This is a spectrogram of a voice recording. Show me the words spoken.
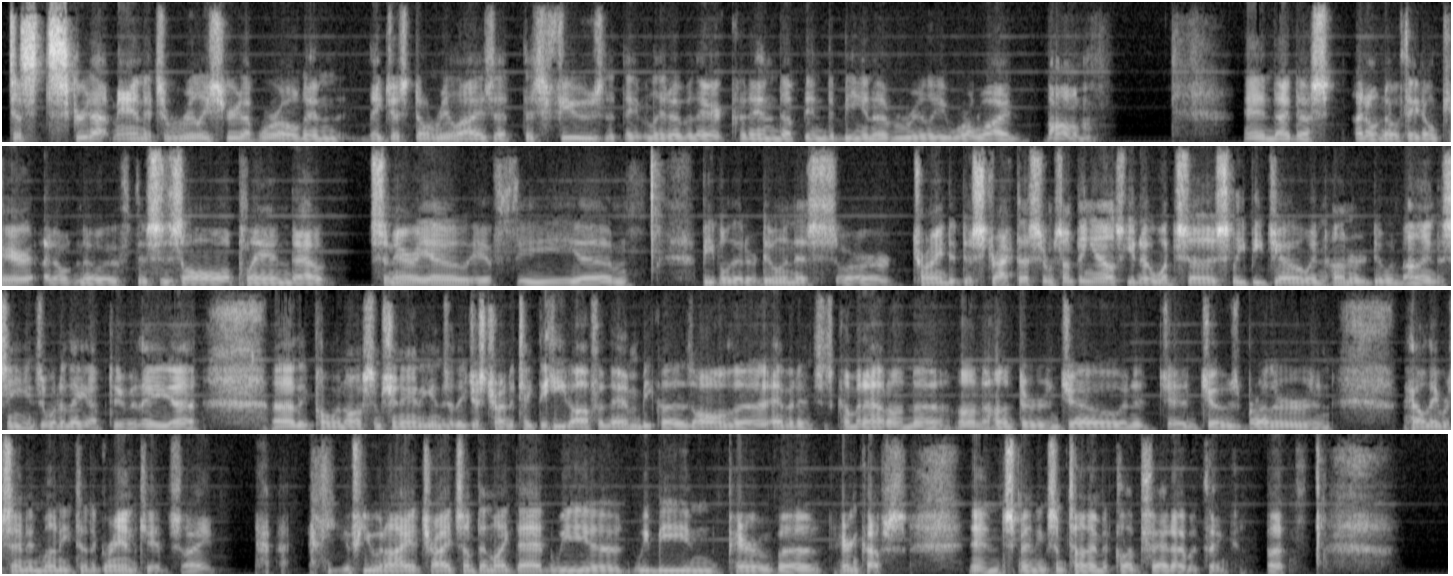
just screwed up, man. It's a really screwed up world and they just don't realize that this fuse that they've lit over there could end up into being a really worldwide bomb. And I just I don't know if they don't care. I don't know if this is all a planned out scenario, if the um, people that are doing this are trying to distract us from something else. You know, what's uh, Sleepy Joe and Hunter doing behind the scenes? What are they up to? Are they uh, uh, they pulling off some shenanigans? Are they just trying to take the heat off of them because all the evidence is coming out on the on the Hunter and Joe and, and Joe's brother and hell, they were sending money to the grandkids. I if you and I had tried something like that, we uh, we'd be in a pair of uh, handcuffs and spending some time at Club Fed, I would think. But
